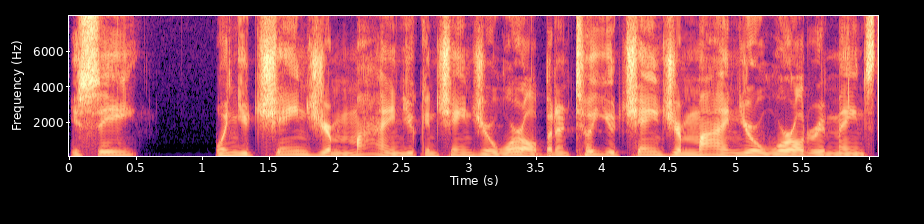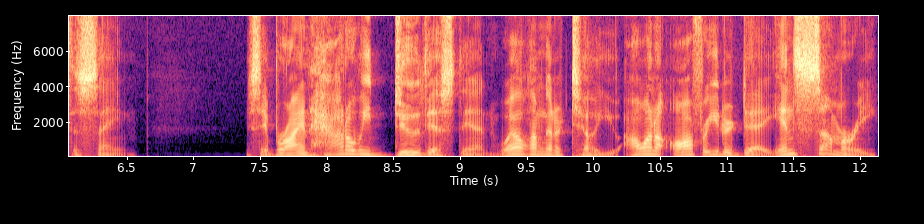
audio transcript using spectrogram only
You see, when you change your mind, you can change your world, but until you change your mind, your world remains the same. You say, Brian, how do we do this then? Well, I'm going to tell you. I want to offer you today, in summary,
